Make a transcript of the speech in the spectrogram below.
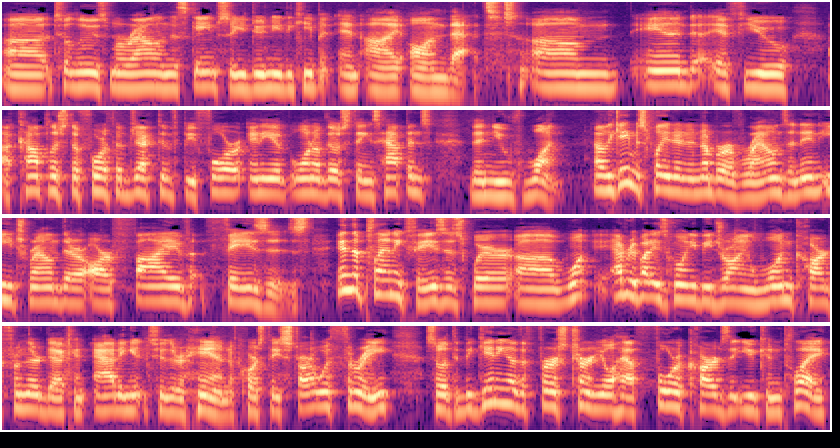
uh, to lose morale in this game, so you do need to keep an eye on that. Um, and if you accomplish the fourth objective before any of one of those things happens, then you've won. Now the game is played in a number of rounds and in each round there are five phases. In the planning phase is where uh, one, everybody's going to be drawing one card from their deck and adding it to their hand. Of course they start with three, so at the beginning of the first turn you'll have four cards that you can play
